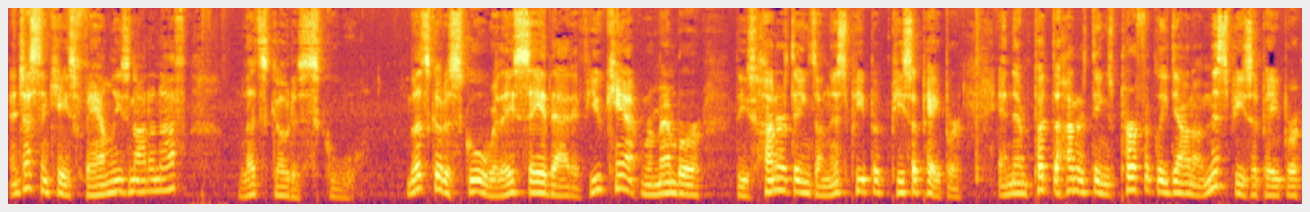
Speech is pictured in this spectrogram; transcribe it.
And just in case family's not enough, let's go to school. Let's go to school where they say that if you can't remember these hundred things on this piece of paper and then put the hundred things perfectly down on this piece of paper,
